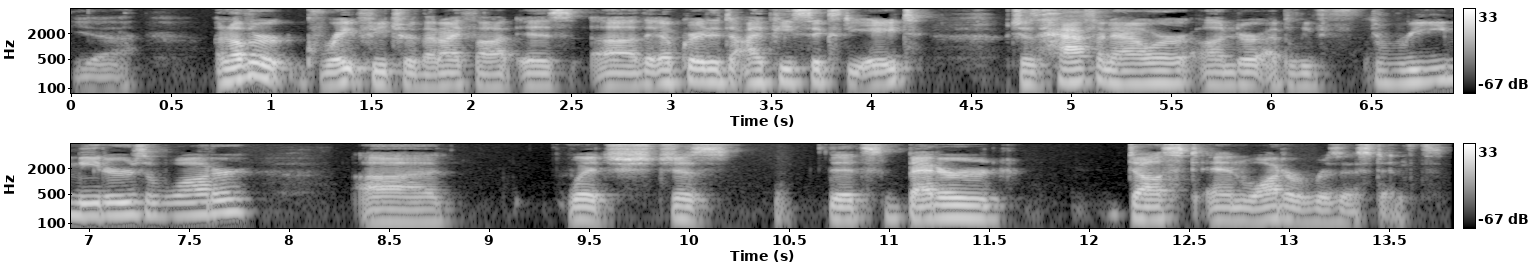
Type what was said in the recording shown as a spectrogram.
Yeah. Another great feature that I thought is uh, they upgraded to IP68, which is half an hour under, I believe, three meters of water, uh, which just it's better dust and water resistance.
